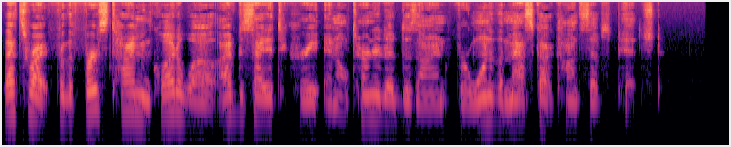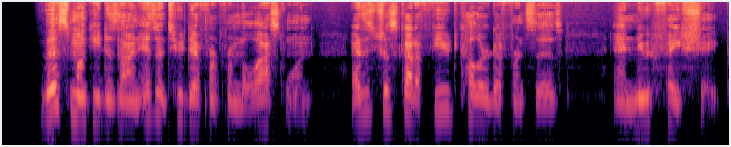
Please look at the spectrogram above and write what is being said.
That's right, for the first time in quite a while, I've decided to create an alternative design for one of the mascot concepts pitched. This monkey design isn't too different from the last one, as it's just got a few color differences and new face shape.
